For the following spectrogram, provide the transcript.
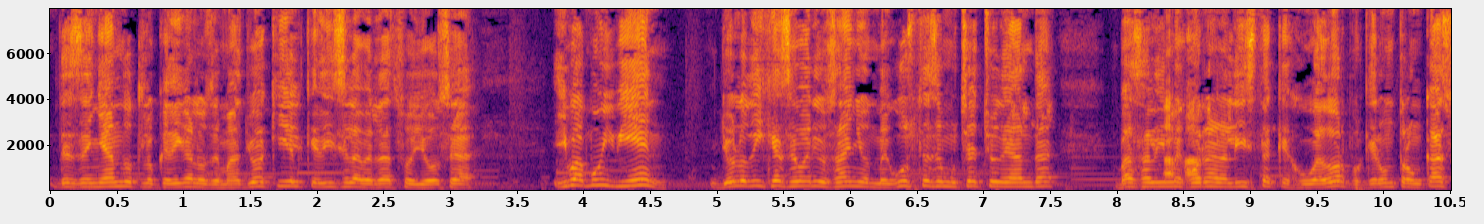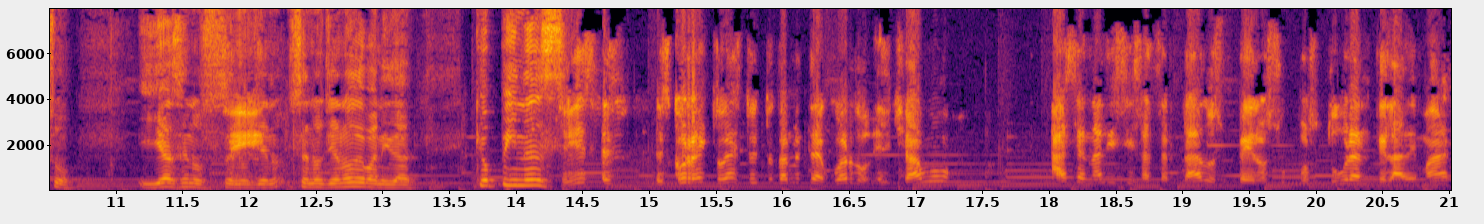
desdeñando lo que digan los demás. Yo aquí el que dice la verdad soy yo. O sea, iba muy bien. Yo lo dije hace varios años. Me gusta ese muchacho de Anda. Va a salir mejor analista que jugador porque era un troncazo. Y ya se nos, se nos, llenó, de vanidad. ¿Qué opinas? Sí, es, correcto. Eh, estoy totalmente de acuerdo. El chavo hace análisis acertados, pero su postura ante la demás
